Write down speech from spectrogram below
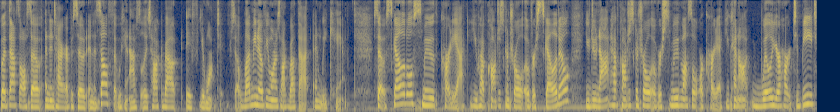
But that's also an entire episode in itself that we can absolutely talk about if you want to. So let me know if you want to talk about that, and we can. So, skeletal, smooth, cardiac. You have conscious control over skeletal. You do not have conscious control over smooth muscle or cardiac. You cannot will your heart to beat.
